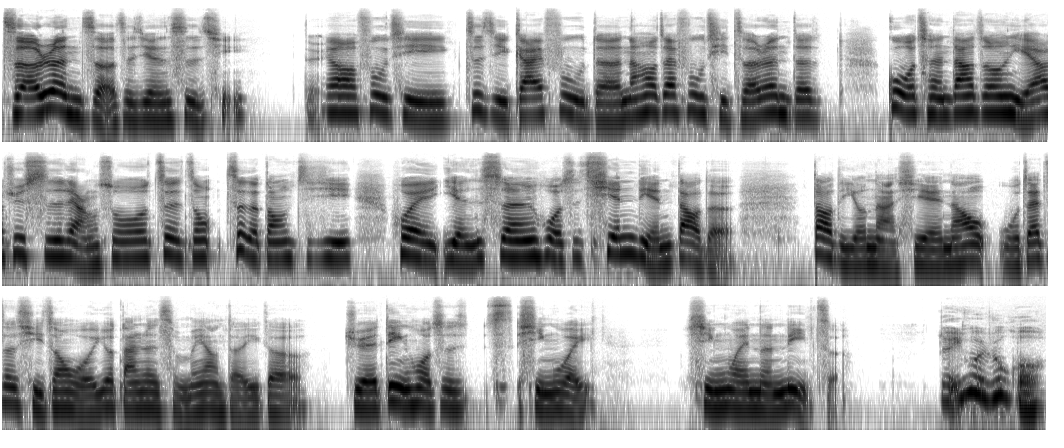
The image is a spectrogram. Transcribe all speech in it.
责任者这件事情，对，要负起自己该负的，然后在负起责任的过程当中，也要去思量说，这中这个东西会延伸或者是牵连到的到底有哪些，然后我在这其中我又担任什么样的一个。决定或是行为行为能力者，对，因为如果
